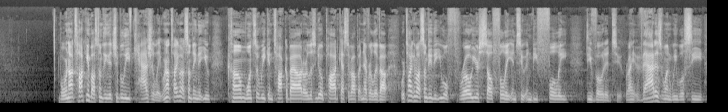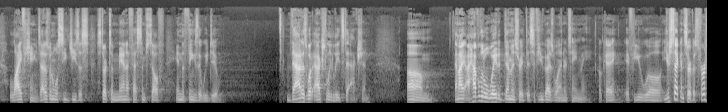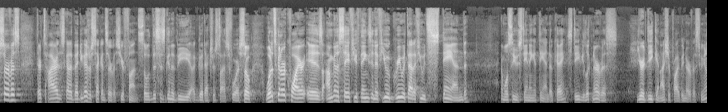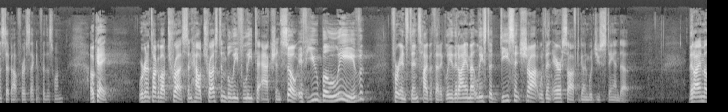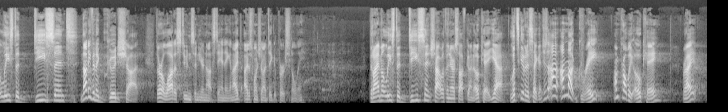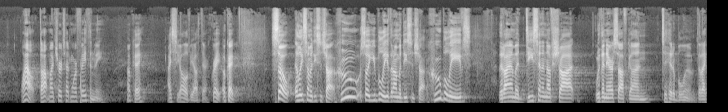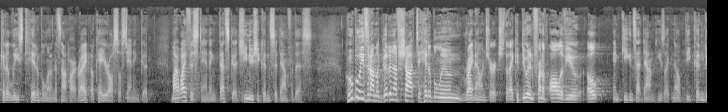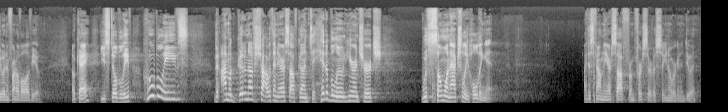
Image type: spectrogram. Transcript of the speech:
But we're not talking about something that you believe casually. We're not talking about something that you come once a week and talk about or listen to a podcast about but never live out. We're talking about something that you will throw yourself fully into and be fully devoted to, right? That is when we will see life change. That is when we'll see Jesus start to manifest himself in the things that we do. That is what actually leads to action. Um, and I, I, have a little way to demonstrate this if you guys will entertain me, okay? If you will. Your second service. First service, they're tired, they just got to bed. You guys are second service, you're fun. So this is to be a good exercise for us. So what it's to require is I'm to say a few things, and if you agree with that, if you would stand, and we'll see who's standing at the end, okay? Steve, you look nervous. You're a deacon. I should probably be nervous. Are you to step out for a second for this one? Okay. We're to talk about trust and how trust and belief lead to action. So if you believe, for instance, hypothetically, that I am at least a decent shot with an airsoft gun, would you stand up? That I am at least a decent, not even a good shot. There are a lot of students in here not standing, and I, I just want you to take it personally. That I'm at least a decent shot with an airsoft gun. Okay, yeah, let's give it a second. Just, I, I'm not great. I'm probably okay, right? Wow, thought my church had more faith in me. Okay, I see all of you out there. Great, okay. So, at least I'm a decent shot. Who, so you believe that I'm a decent shot. Who believes that I am a decent enough shot with an airsoft gun to hit a balloon? That I could at least hit a balloon? That's not hard, right? Okay, you're all still standing. Good. My wife is standing. That's good. She knew she couldn't sit down for this. Who believes that I'm a good enough shot to hit a balloon right now in church? That I could do it in front of all of you? Oh, and Keegan sat down. He's like, nope, he couldn't do it in front of all of you. Okay? You still believe? Who believes that I'm a good enough shot with an airsoft gun to hit a balloon here in church with someone actually holding it. I just found the airsoft from first service, so you know we're going to do it.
